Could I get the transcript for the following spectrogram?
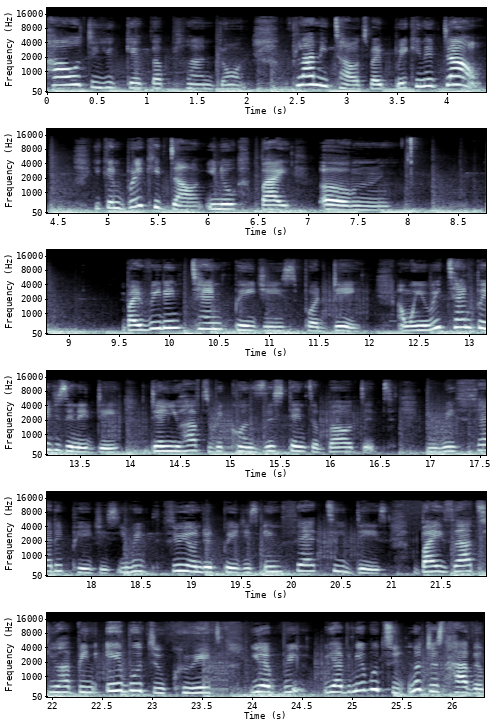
How do you get that plan done? Plan it out by breaking it down. You can break it down, you know, by um, by reading 10 pages per day. And when you read 10 pages in a day, then you have to be consistent about it. You read 30 pages, you read 300 pages in 30 days. By that, you have been able to create, you have, be, you have been able to not just have a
